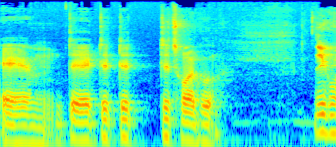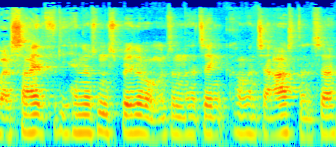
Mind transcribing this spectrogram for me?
Øhm, det, det, det, det tror jeg på. Det kunne være sejt, fordi han er sådan en spiller, hvor man sådan har tænkt, kom han til Arsenal, så...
